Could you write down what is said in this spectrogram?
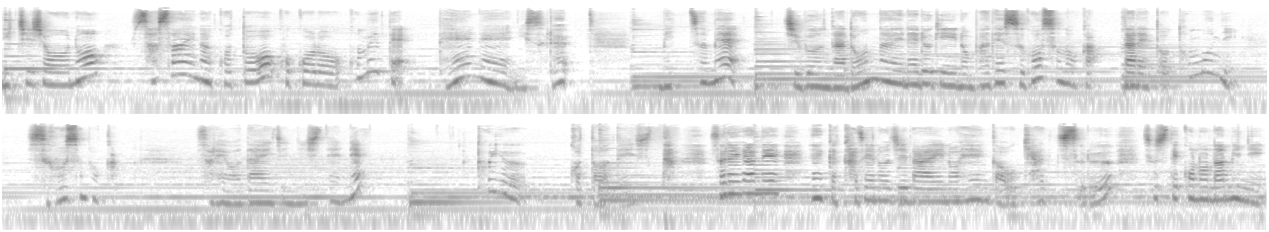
日常の些細なことを心を込めて丁寧にする。3つ目自分がどんなエネルギーの場で過ごすのか。誰と共に過ごすのか。それを大事にしてね。ことでした。それがねなんか風の時代の変化をキャッチする。そしてこの波に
